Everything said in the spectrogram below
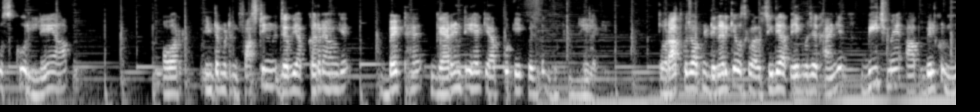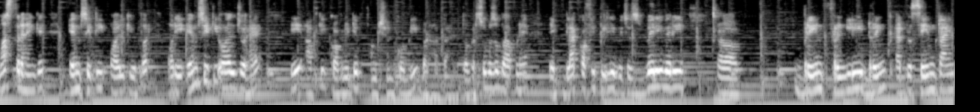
उसको लें आप और इंटरमीडियंट फास्टिंग जब भी आप कर रहे होंगे बेट है गारंटी है कि आपको एक बजे तक भूख नहीं लगेगी। तो रात को जो आपने डिनर किया, उसके बाद सीधे आप एक बजे खाएँगे। बीच में आप बिल्कुल मस्त रहेंगे एमसीटी ऑयल के ऊपर और ये एमसीटी ऑयल जो है, ये आपकी कॉग्निटिव फ़ंक्शन को भी बढ़ाता है। तो अगर सुबह सुबह आपने एक ब्लैक कॉफ़ी पी ली which is very very brain friendly drink at the same time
